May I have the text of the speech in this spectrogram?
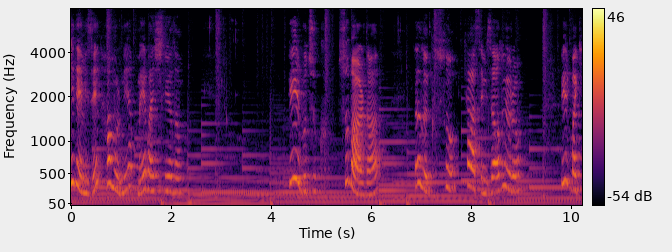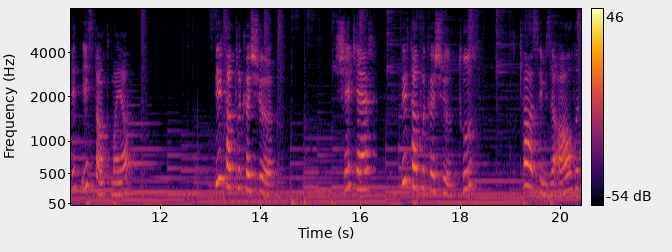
pidemizin hamurunu yapmaya başlayalım. Bir buçuk su bardağı ılık su kasemize alıyorum. Bir paket instant maya, bir tatlı kaşığı şeker, bir tatlı kaşığı tuz kasemize aldık.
